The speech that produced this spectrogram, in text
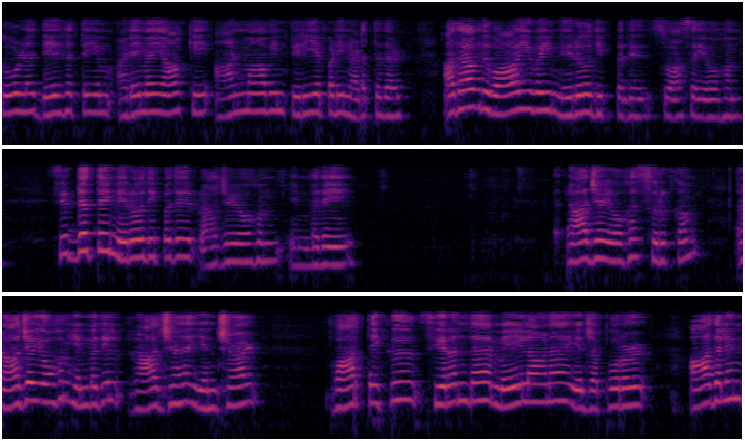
தூள தேகத்தையும் அடிமையாக்கி ஆன்மாவின் பெரியபடி நடத்துதல். அதாவது வாயுவை நிரோதிப்பது சுவாச யோகம் சித்தத்தை நிரோதிப்பது ராஜயோகம் என்பதே. ராஜயோக சுருக்கம். ராஜயோகம் என்பதில் ராஜ என்றால் வார்த்தைக்கு சிறந்த மேலான என்ற பொருள். ஆதலின்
